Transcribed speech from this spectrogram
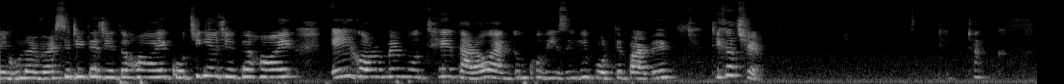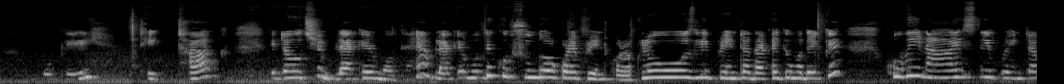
রেগুলার ভার্সিটিতে যেতে হয় কোচিং এ যেতে হয়, এই গরমের মধ্যে তারাও একদম খুব ইজিলি পড়তে পারবে, ঠিক আছে ঠিকঠাক ওকে, ঠিকঠাক। এটা হচ্ছে ব্ল্যাক এর মধ্যে হ্যাঁ? ব্ল্যাক এর মধ্যে খুব সুন্দর করে প্রিন্ট করা। ক্লোজলি প্রিন্টটা দেখাই তোমাদেরকে। খুবই নাইসলি প্রিন্টটা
